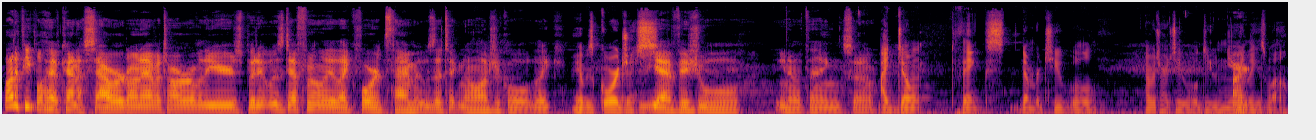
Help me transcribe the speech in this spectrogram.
a lot of people have kind of soured on Avatar over the years, but it was definitely like for its time. It was a technological like it was gorgeous. yeah visual you know thing. So I don't think number two will, Avatar two will do nearly as well.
